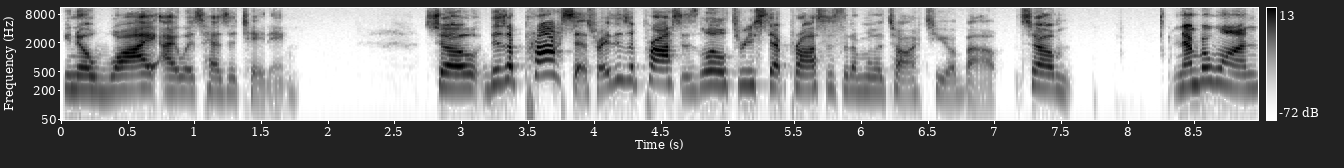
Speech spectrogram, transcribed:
you know why i was hesitating. So there's a process right? There's a process a little three step process that i'm going to talk to you about. So number one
